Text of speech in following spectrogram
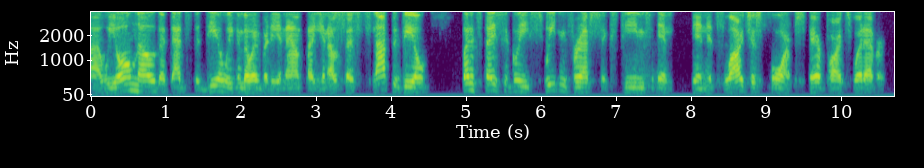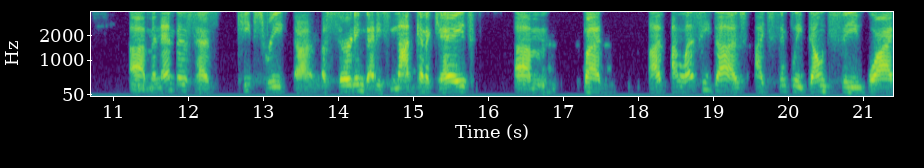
Uh, we all know that that's the deal, even though everybody announced, uh, you know, says it's not the deal but it's basically Sweden for F-16s in in its largest form, spare parts, whatever. Uh, Menendez has keeps re, uh, asserting that he's not going to cave, um, but unless he does, I simply don't see why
